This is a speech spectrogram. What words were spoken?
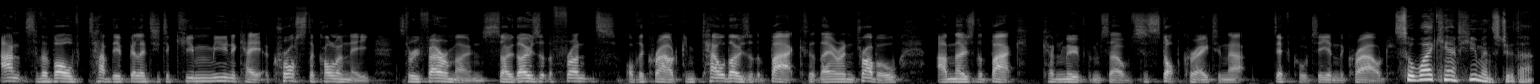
ants have evolved to have the ability to communicate across the colony through pheromones. So those at the front of the crowd can tell those at the back that they are in trouble, and those at the back can move themselves to stop creating that difficulty in the crowd. So why can't humans do that?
